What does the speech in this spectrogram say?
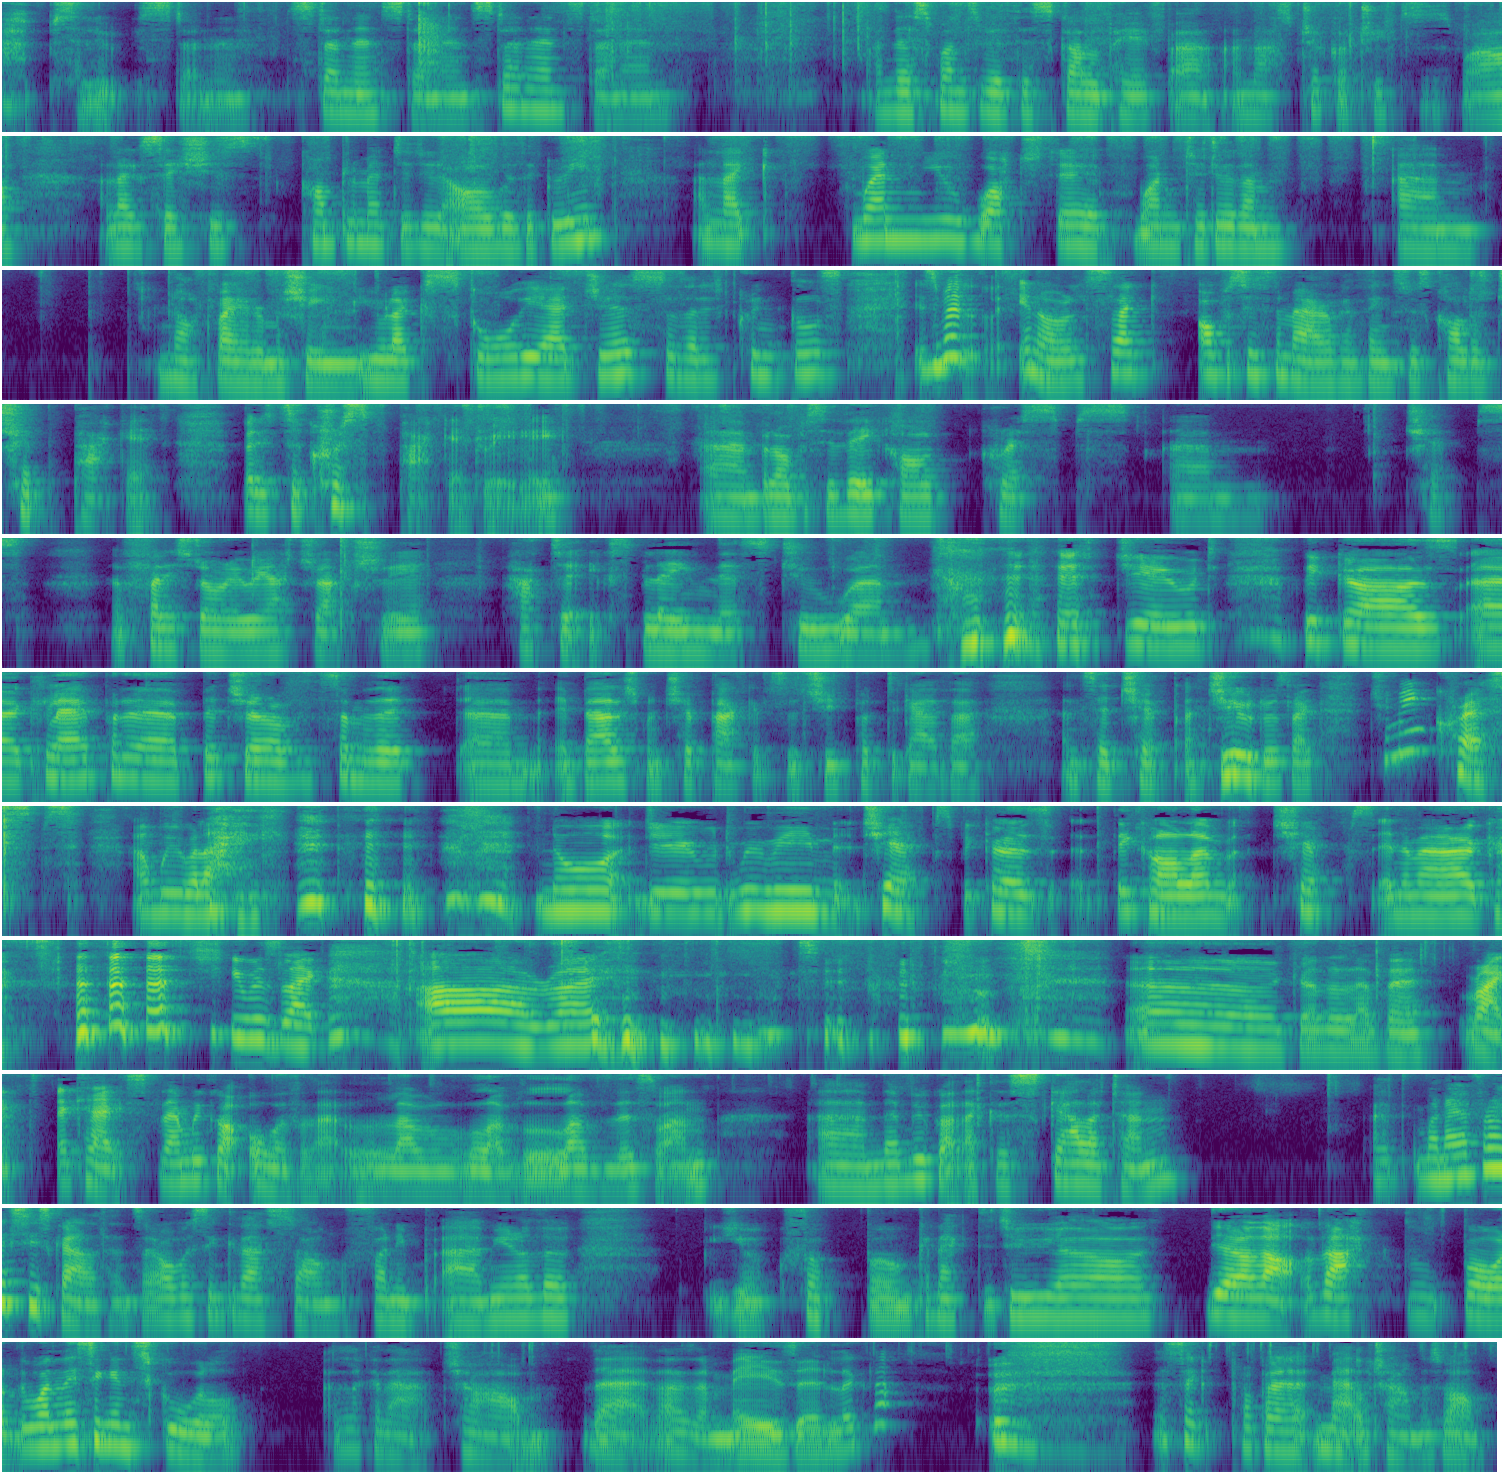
absolutely stunning. Stunning stunning stunning stunning. And this one's with the skull paper and that's trick or treats as well. And like i say she's complemented it all with the green. And like when you watch the one to do them um not via a machine you like score the edges so that it crinkles. It's a bit you know it's like obviously it's an american thing so it's called a chip packet but it's a crisp packet really. Um but obviously they call crisps um chips. A funny story, we actually actually had to explain this to um, Jude because uh, Claire put a picture of some of the um, embellishment chip packets that she'd put together and said chip and Jude was like do you mean crisps? And we were like no Jude we mean chips because they call them chips in America. She was like ah right. Oh gotta love it. Right okay so then we got of that love love love this one. Um then we've got like the skeleton. Whenever I see skeletons I always think of that song funny um you know the your foot bone connected to your, you know, that, that board. The one they sing in school. Look at that charm there. That's amazing. Look at that. It's like a proper metal charm as well.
